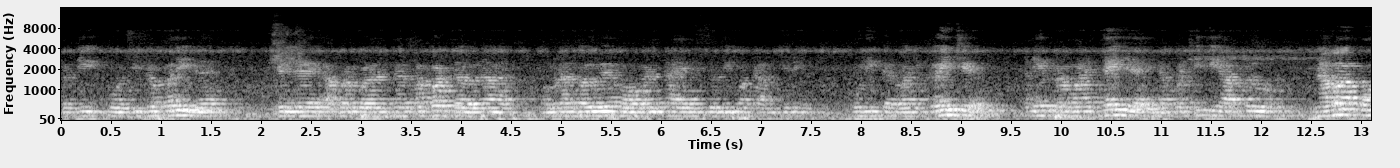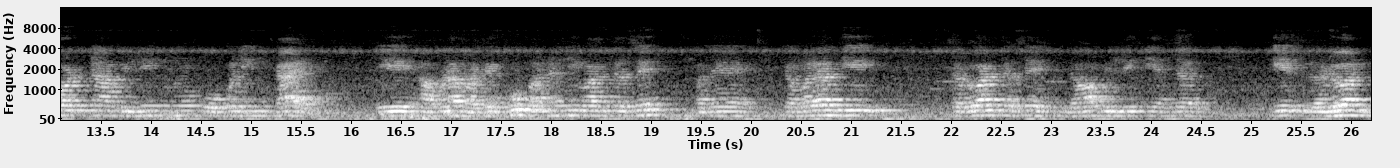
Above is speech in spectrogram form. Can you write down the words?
બધી કોશિશો કરીને છેલ્લે આગળ પ્રયત્ન સફળ થયો અને હમણાં કહ્યું એમ ઓગણના એક સુધીમાં કામગીરી પૂરી કરવાની કહી છે અને એ પ્રમાણે થઈ જાય અને પછીથી આપણું નવા કોર્ટના બિલ્ડિંગનું ઓપનિંગ થાય એ આપણા માટે ખૂબ આનંદની વાત થશે અને તમારાથી શરૂઆત થશે નવા બિલ્ડિંગની અંદર કેસ લડવાની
